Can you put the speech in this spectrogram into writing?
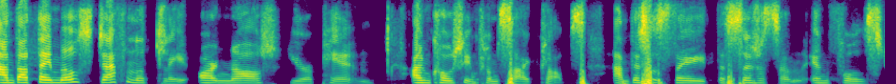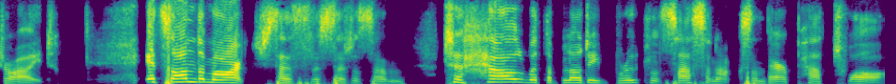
and that they most definitely are not European. I'm quoting from Cyclops, and this is the, the citizen in full stride. It's on the march, says the citizen, to hell with the bloody brutal Sassenachs and their patois.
